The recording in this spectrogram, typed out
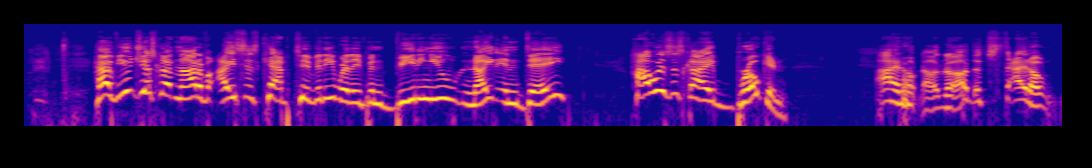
Have you just gotten out of ISIS captivity where they've been beating you night and day? How is this guy broken? I don't know. No, just- I don't.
